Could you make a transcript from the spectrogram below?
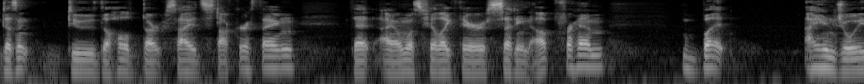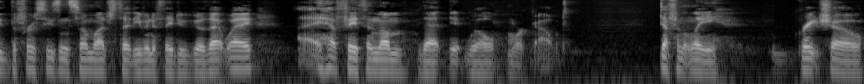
doesn't do the whole dark side stalker thing that I almost feel like they're setting up for him. But I enjoyed the first season so much that even if they do go that way, I have faith in them that it will work out. Definitely great show.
